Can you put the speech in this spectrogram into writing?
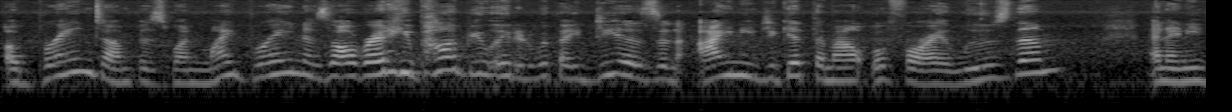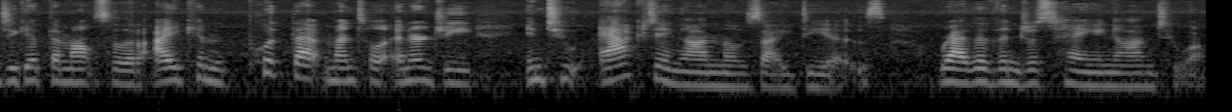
A brain dump is when my brain is already populated with ideas and I need to get them out before I lose them. And I need to get them out so that I can put that mental energy into acting on those ideas rather than just hanging on to them.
